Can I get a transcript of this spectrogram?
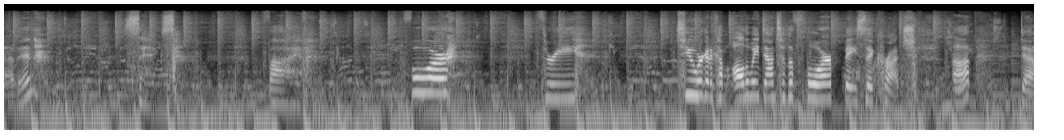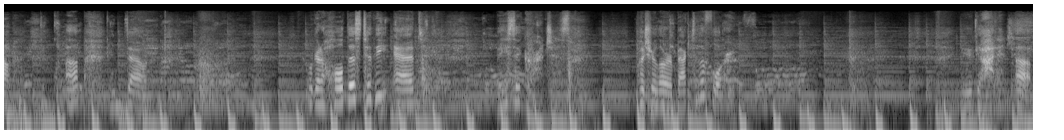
Seven, six, five, four, three, two. We're to come all the way down to the floor. Basic crunch. Up, down, up, down. We're to hold this to the end. Basic crunches. Push your lower back to the floor. You got it. Up,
